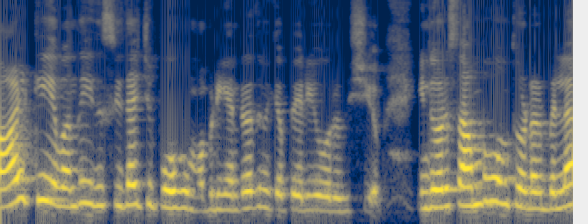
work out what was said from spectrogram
வாழ்க்கையை வந்து இது சிதைச்சு போகும் அப்படின்றது மிகப்பெரிய ஒரு விஷயம். இந்த ஒரு சம்பவம் தொடர்பில்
